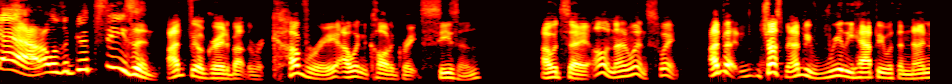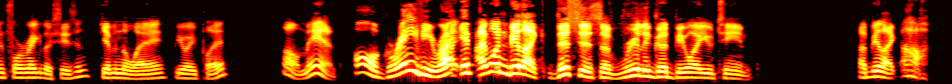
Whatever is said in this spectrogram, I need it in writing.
yeah, that was a good season? I'd feel great about the recovery. I wouldn't call it a great season. I would say, oh, nine wins, sweet. I bet. Trust me, I'd be really happy with a nine and four regular season, given the way BYU played. Oh man, All gravy, right? I, if I wouldn't be like, this is a really good BYU team. I'd be like, oh,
